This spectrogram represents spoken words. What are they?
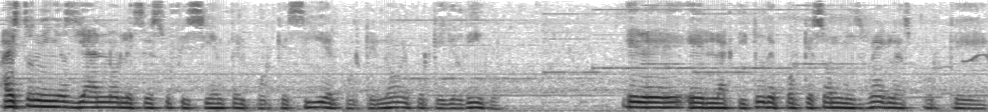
A estos niños ya no les es suficiente el porque sí, el porque no, el porque yo digo. la actitud de porque son mis reglas, porque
